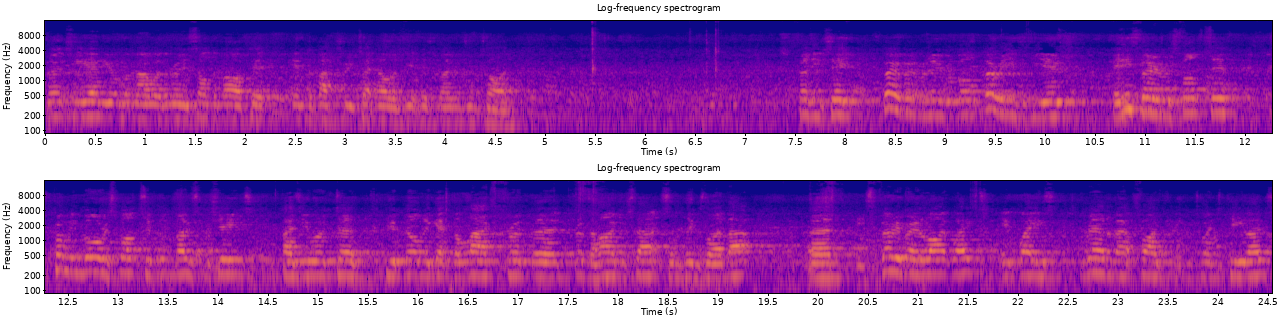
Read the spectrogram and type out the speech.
virtually any other mower on the market in the battery technology at this moment in time. As you see, very, very manoeuvrable, very easy to use. It is very responsive. Probably more responsive than most machines, as you would uh, you'd normally get the lag from the from the hydrostats and things like that. Um, it's very, very lightweight. It weighs around about 520 kilos.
